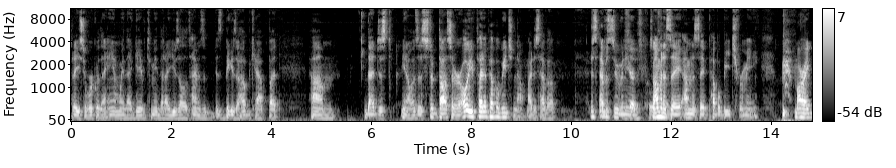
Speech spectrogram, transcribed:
that I used to work with at Amway that gave to me that I use all the time. is as big as a hubcap, but Um, that just you know is a st- thought starter. Oh, you played at Pebble Beach? No, I just have a I just have a souvenir. So cool so I'm gonna say I'm gonna say Pebble Beach for me. All right,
